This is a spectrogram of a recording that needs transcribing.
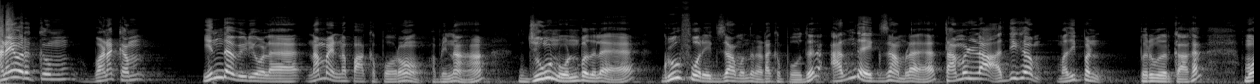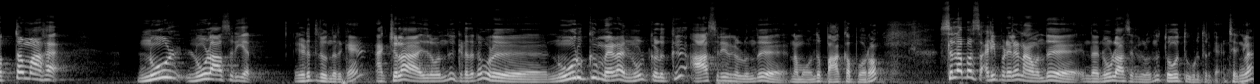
அனைவருக்கும் வணக்கம். இந்த வீடியோவில் நம்ம என்ன பார்க்க போகிறோம் அப்படின்னா ஜூன் ஒன்பதில் குரூப் ஃபோர் எக்ஸாம் வந்து நடக்க போகுது. அந்த எக்ஸாமில் தமிழில் அதிக மதிப்பெண் பெறுவதற்காக மொத்தமாக நூல் நூலாசிரியர் எடுத்துகிட்டு வந்திருக்கேன். ஆக்சுவலாக இதில் வந்து கிட்டத்தட்ட ஒரு நூறுக்கும் மேலே நூல்களுக்கு ஆசிரியர்கள் வந்து நம்ம வந்து பார்க்க போகிறோம் சிலபஸ் அடிப்படையில் நான் வந்து இந்த நூலாசிரியர்கள் வந்து தொகுத்து கொடுத்துருக்கேன். சரிங்களா?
